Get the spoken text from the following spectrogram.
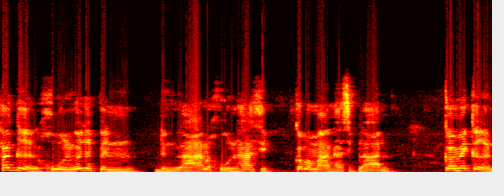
ถ้าเกิดคูณก็จะเป็น 1 ล้านคูณ 50 ก็ประมาณ 50 ล้าน ก็ไม่เกิน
